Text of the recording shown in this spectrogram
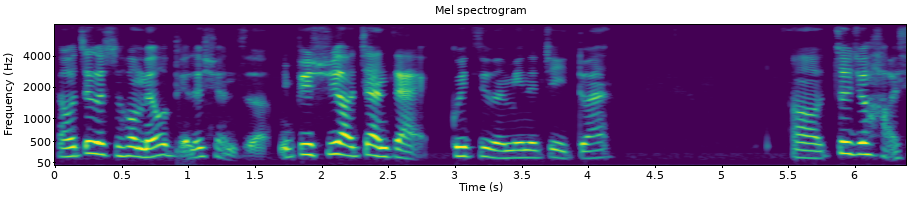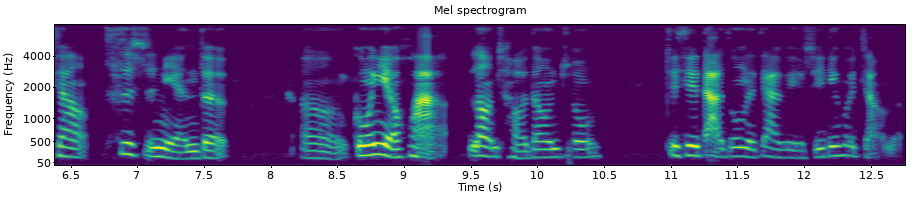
然后这个时候没有别的选择，你必须要站在硅基文明的这一端。哦，这就好像四十年的，嗯，工业化浪潮当中，这些大宗的价格也是一定会涨的。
